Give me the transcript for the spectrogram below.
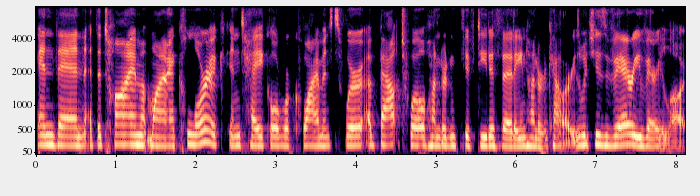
And then at the time, my caloric intake or requirements were about 1250 to 1300 calories, which is very, very low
